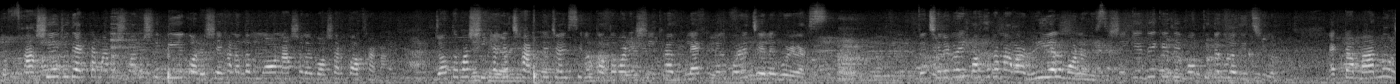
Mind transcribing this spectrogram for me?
তো ফাঁসিয়ে যদি একটা মানুষ মানুষকে বিয়ে করে সেখানে তো মন আসলে বসার কথা না। যতবার শিখাকে ছাড়তে চাইছিল ততবারই শিখা ব্ল্যাকমেল করে জেলে ভরে রাখছে। তো ছেলেটার এই কথাটা না আমার রিয়েল মনে হচ্ছে সে কেঁদে কেঁদে বক্তৃতাগুলো দিচ্ছিল। একটা মানুষ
